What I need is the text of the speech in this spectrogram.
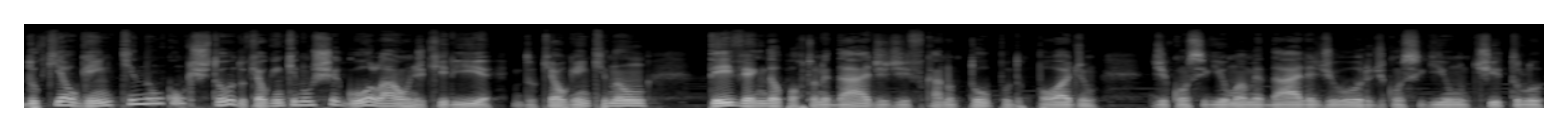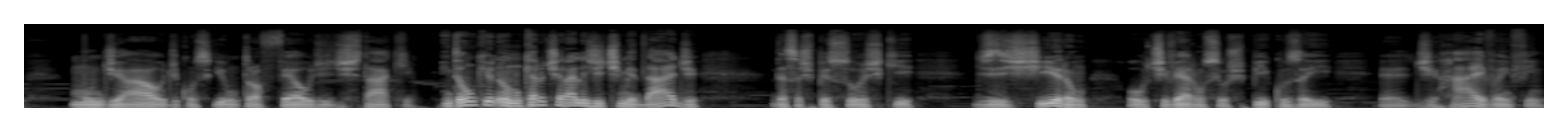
do que alguém que não conquistou, do que alguém que não chegou lá onde queria, do que alguém que não teve ainda a oportunidade de ficar no topo do pódio, de conseguir uma medalha de ouro, de conseguir um título mundial, de conseguir um troféu de destaque. Então eu não quero tirar a legitimidade dessas pessoas que desistiram ou tiveram seus picos aí é, de raiva, enfim.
